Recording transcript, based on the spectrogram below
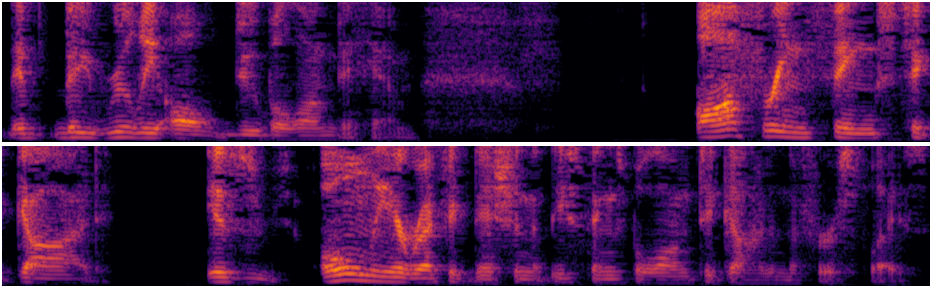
They they really all do belong to Him. Offering things to God is only a recognition that these things belong to God in the first place.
